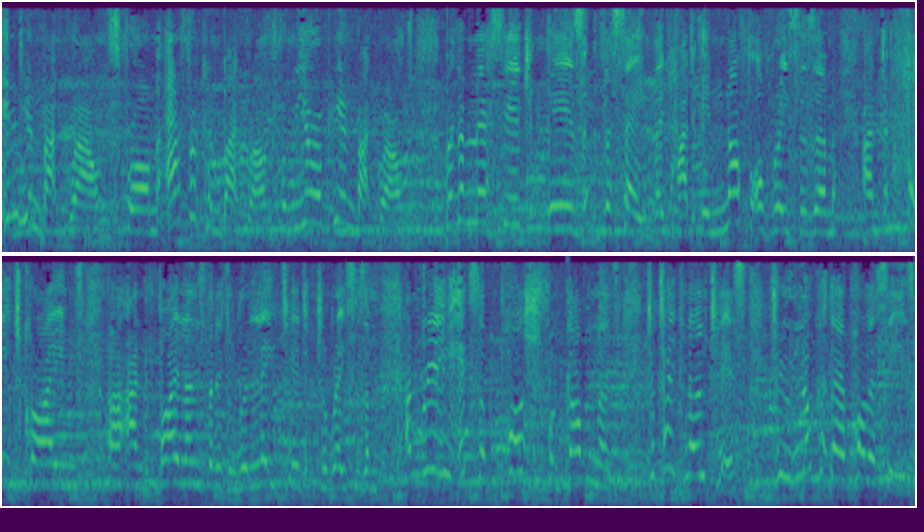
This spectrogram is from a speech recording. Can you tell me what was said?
Indian backgrounds, from African backgrounds, from European backgrounds, but the message is the same. They've had enough of racism and hate crimes uh, and violence that is related to racism. And really, it's a push for governments to take notice, to look at their policies,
